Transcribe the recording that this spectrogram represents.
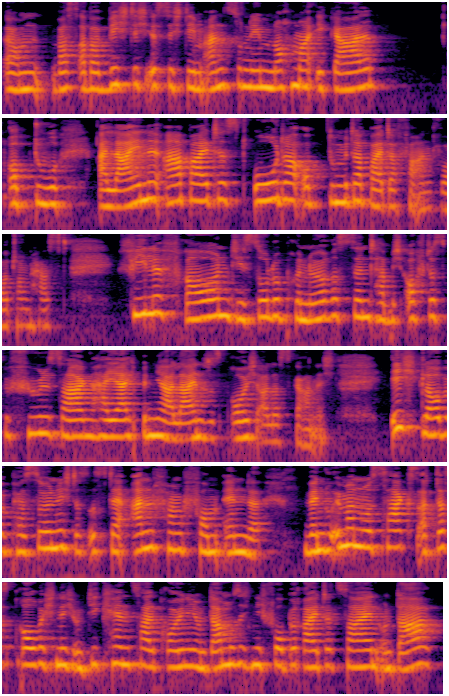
ähm, was aber wichtig ist, sich dem anzunehmen, nochmal egal, ob du alleine arbeitest oder ob du Mitarbeiterverantwortung hast. Viele Frauen, die Solopreneure sind, habe ich oft das Gefühl, sagen, ha ja, ich bin ja alleine, das brauche ich alles gar nicht. Ich glaube persönlich, das ist der Anfang vom Ende. Wenn du immer nur sagst, ah, das brauche ich nicht und die Kennzahl brauche ich nicht und da muss ich nicht vorbereitet sein und da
